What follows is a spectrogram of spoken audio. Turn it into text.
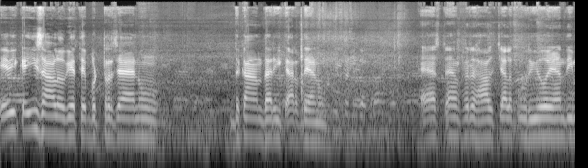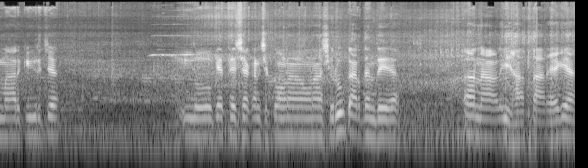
ਇਹ ਵੀ ਕਈ ਸਾਲ ਹੋ ਗਏ ਇੱਥੇ ਬੁੱਟਰ ਚਾਇਆ ਨੂੰ, ਦੁਕਾਨਦਾਰੀ ਕਰਦਿਆਂ ਨੂੰ। ਇਸ ਟਾਈਮ ਫਿਰ ਹਲਚਲ ਪੂਰੀ ਹੋ ਜਾਂਦੀ ਮਾਰਕੀਟ 'ਚ। ਲੋਕ ਇੱਥੇ ਛਕਣ ਛਕਾਉਣਾ ਆਉਣਾ ਸ਼ੁਰੂ ਕਰ ਦਿੰਦੇ ਆ। ਆ ਨਾਲ ਹੀ ਹਾਤਾ ਰਹਿ ਗਿਆ।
